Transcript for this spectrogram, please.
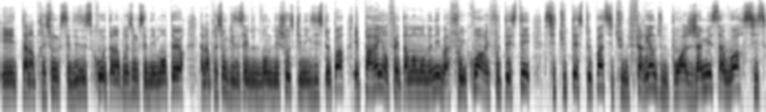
et tu as l'impression que c'est des escrocs, tu as l'impression que c'est des menteurs, tu as l'impression qu'ils essayent de te vendre des choses qui n'existent pas. Et pareil en fait, à un moment donné, bah faut y croire, il faut tester. Si tu testes pas, si tu ne fais rien, tu ne pourras jamais savoir si ce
